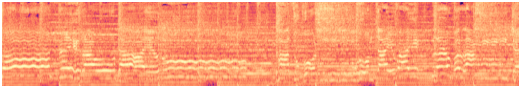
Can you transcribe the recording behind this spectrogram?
สอนให้เราได้รู้ ถ้าทุกคนรวมใจไว้ แล้วพลังจะ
